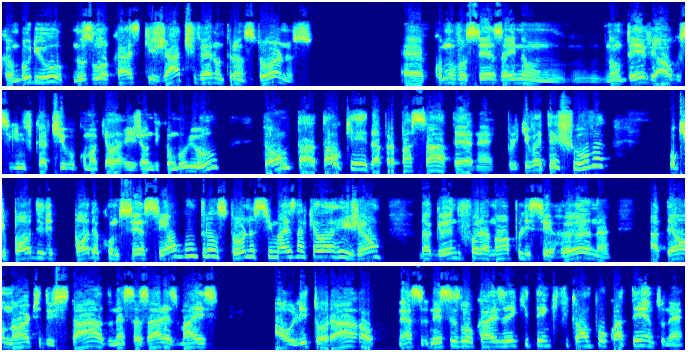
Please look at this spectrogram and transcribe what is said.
Camboriú, nos locais que já tiveram transtornos, é, como vocês aí não, não teve algo significativo como aquela região de Camboriú, então tá, tá ok, dá para passar até, né? Porque vai ter chuva, o que pode, pode acontecer assim, algum transtorno assim mais naquela região da grande Florianópolis serrana, até ao norte do estado, nessas áreas mais ao litoral, nessa, nesses locais aí que tem que ficar um pouco atento, né?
